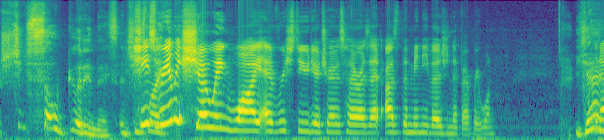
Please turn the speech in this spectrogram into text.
She's so good in this, and she's, She's, like, really showing why every studio chose her as a, as the mini version of everyone. Yeah. you know-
